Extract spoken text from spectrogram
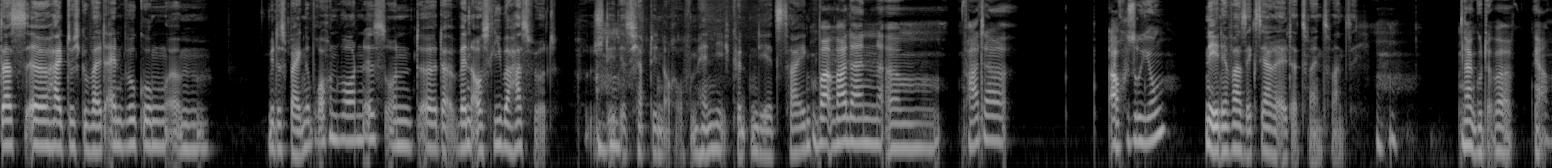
dass äh, halt durch Gewalteinwirkung ähm, mir das Bein gebrochen worden ist und äh, da, wenn aus Liebe Hass wird, steht mhm. jetzt. Ich habe den auch auf dem Handy, ich könnte ihn dir jetzt zeigen. War, war dein ähm, Vater auch so jung? Nee, der war sechs Jahre älter, 22. Mhm. Na gut, aber ja,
